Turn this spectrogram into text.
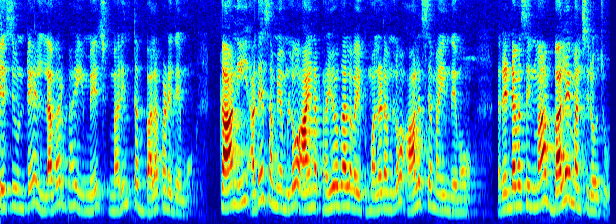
చేసి ఉంటే లవర్ బై ఇమేజ్ మరింత బలపడేదేమో. కానీ అదే సమయంలో ఆయన ప్రయోగాల వైపు మళ్ళడంలో ఆలస్యమైందేమో. రెండవ సినిమా భలే మంచి రోజు.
